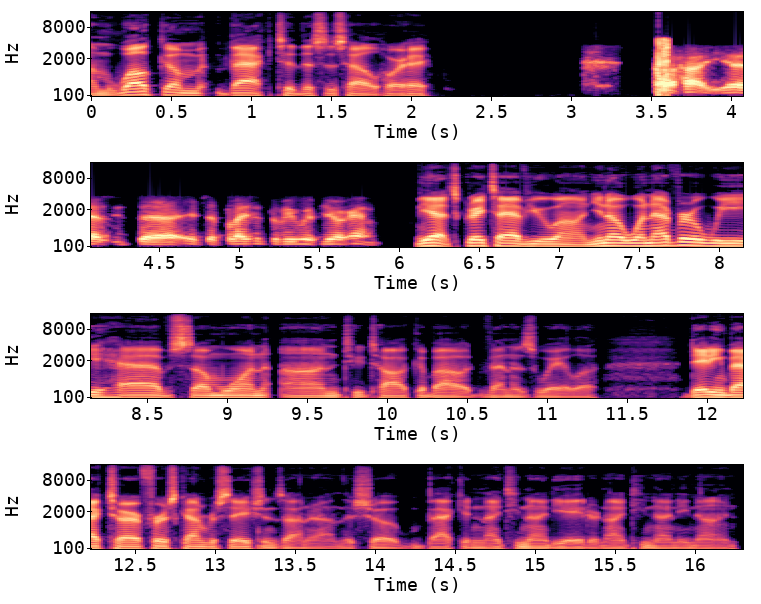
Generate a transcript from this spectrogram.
Um, welcome back to This is Hell, Jorge. Oh, hi. Yes, it's a, it's a pleasure to be with you again. Yeah, it's great to have you on. You know, whenever we have someone on to talk about Venezuela, dating back to our first conversations on it on the show back in 1998 or 1999,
